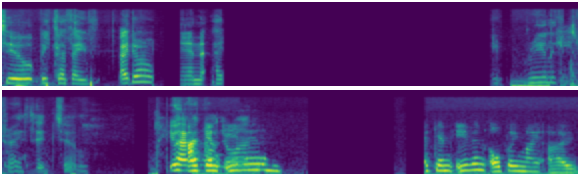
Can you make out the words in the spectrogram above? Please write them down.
Too because I I don't and I really stress it too. You have I can another one? even I can even open my eyes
